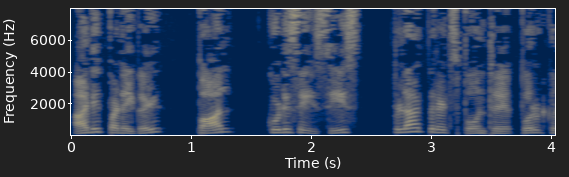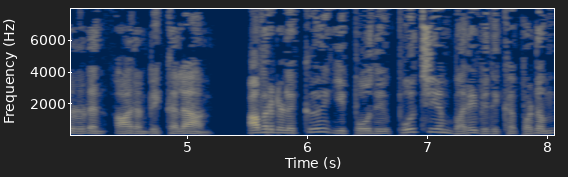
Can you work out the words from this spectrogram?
அடிப்படைகள் பால் குடிசை சீஸ் பிளாட்பிரெட்ஸ் போன்ற பொருட்களுடன் ஆரம்பிக்கலாம். அவர்களுக்கு இப்போது பூஜ்ஜியம் வரி விதிக்கப்படும்.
